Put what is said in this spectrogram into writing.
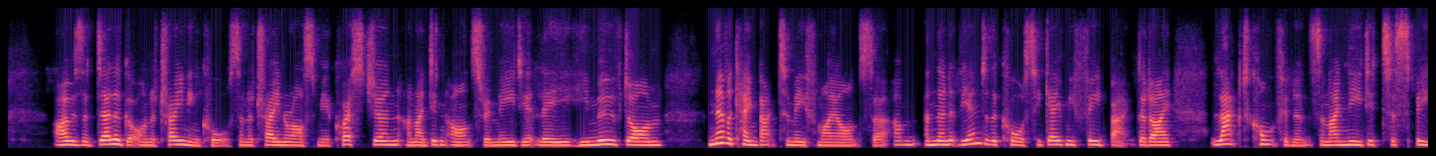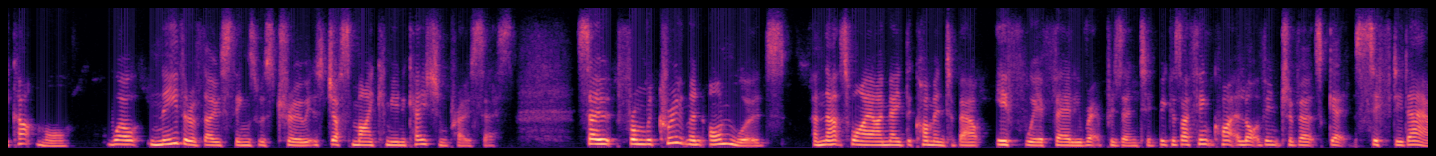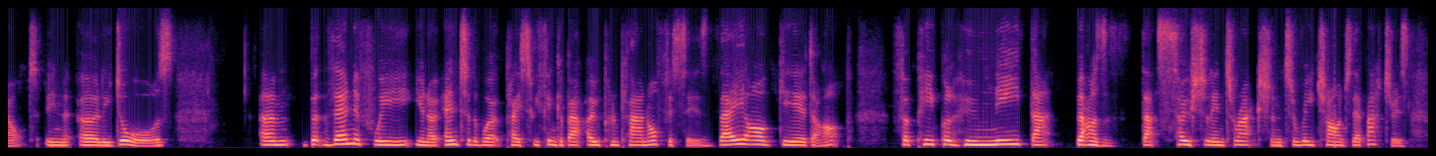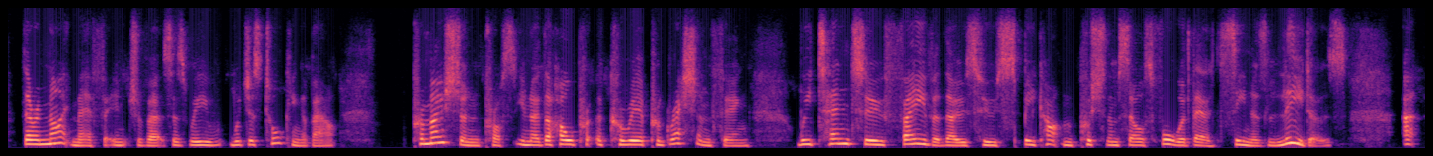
I was a delegate on a training course and a trainer asked me a question and I didn't answer immediately. He moved on never came back to me for my answer. Um, and then at the end of the course, he gave me feedback that I lacked confidence and I needed to speak up more. Well, neither of those things was true. It was just my communication process. So from recruitment onwards, and that's why I made the comment about if we're fairly represented, because I think quite a lot of introverts get sifted out in early doors Um, but then if we, you know, enter the workplace, we think about open plan offices. They are geared up for people who need that buzz, that social interaction to recharge their batteries. They're a nightmare for introverts, as we were just talking about. Promotion, you know, the whole pro- career progression thing. We tend to favor those who speak up and push themselves forward. They're seen as leaders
